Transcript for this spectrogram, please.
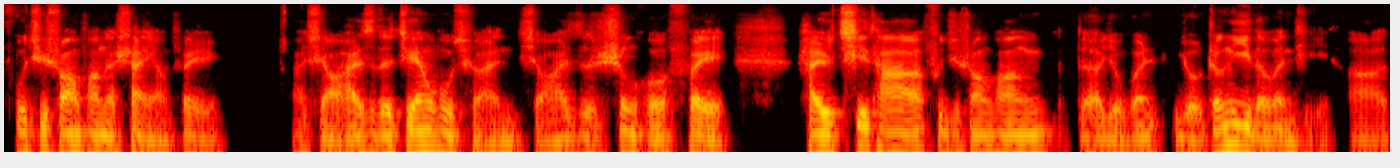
夫妻双方的赡养费啊，小孩子的监护权，小孩子的生活费，还有其他夫妻双方的有关有争议的问题啊，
